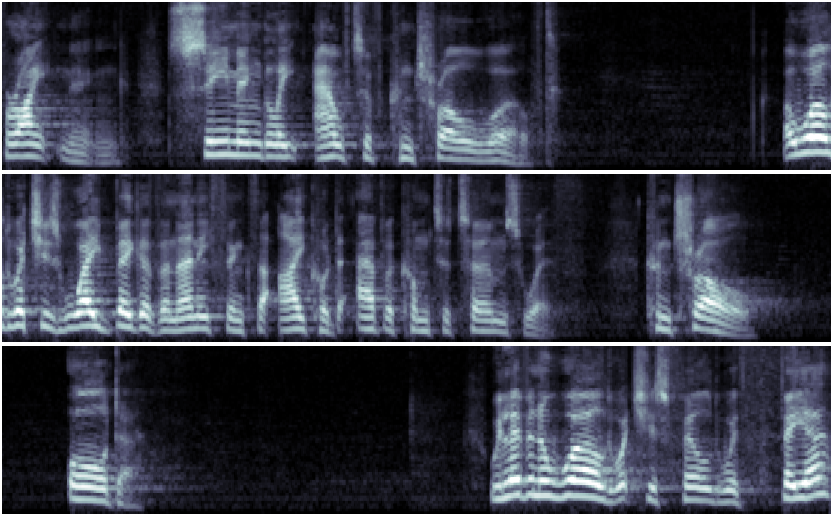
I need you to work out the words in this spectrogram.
frightening, seemingly out of control world. A world which is way bigger than anything that I could ever come to terms with. Control, order. We live in a world which is filled with fear,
